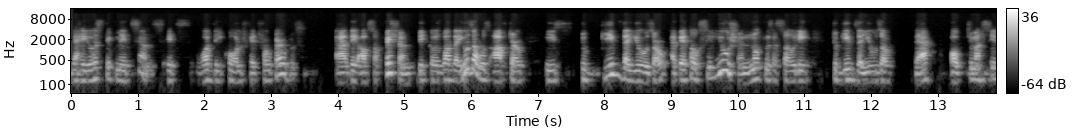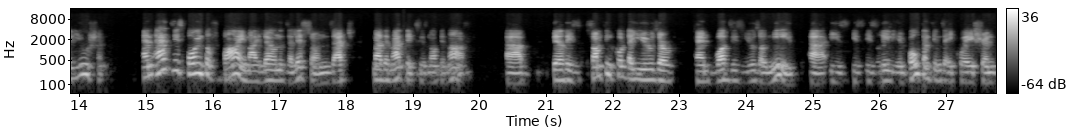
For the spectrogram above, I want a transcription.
the heuristic made sense. It's what they call fit for purpose. Uh, they are sufficient because what the user was after is to give the user a better solution, not necessarily to give the user that optimal solution. And at this point of time, I learned the lesson that mathematics is not enough. Uh, there is something called the user and what this user needs uh, is, is, is really important in the equation.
